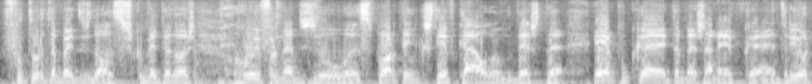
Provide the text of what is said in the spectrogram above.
futuro também dos nossos comentadores. Rui Fernandes do Sporting, que esteve cá ao longo desta época e também já na época anterior.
